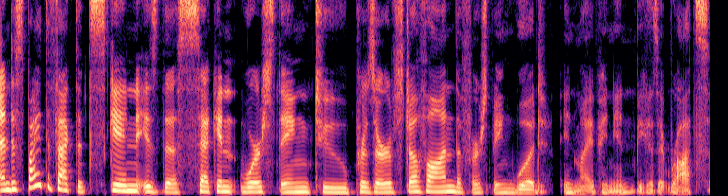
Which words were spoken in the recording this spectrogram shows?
And despite the fact that skin is the second worst thing to preserve stuff on, the first being wood, in my opinion, because it rots,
